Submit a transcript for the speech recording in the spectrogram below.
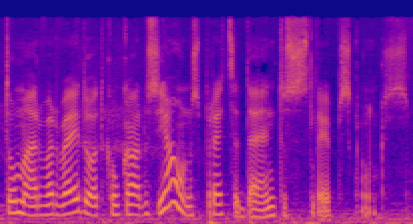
tomēr var veidot kaut kādus jaunus precedentus, Liepskungs?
